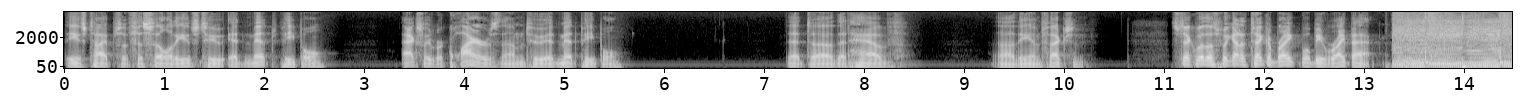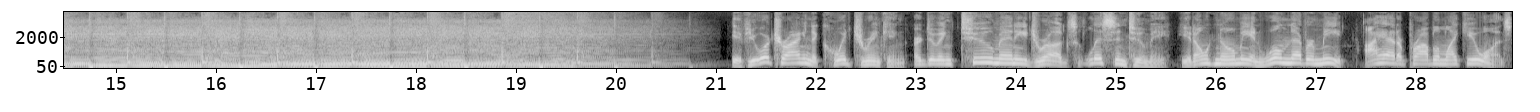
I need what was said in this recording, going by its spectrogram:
these types of facilities to admit people, actually requires them to admit people that uh, that have uh, the infection. Stick with us. We got to take a break. We'll be right back. If you are trying to quit drinking or doing too many drugs, listen to me. You don't know me and we'll never meet. I had a problem like you once.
